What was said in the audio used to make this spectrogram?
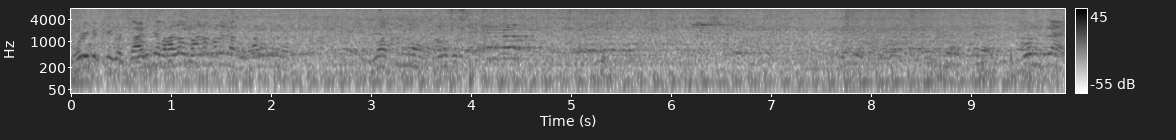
ঘুরে বিক্রি করছে গাড়িতে ভালো ভালো করে রাখো ভালো করে রাখো ভালো করে। কোন প্ল্যান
